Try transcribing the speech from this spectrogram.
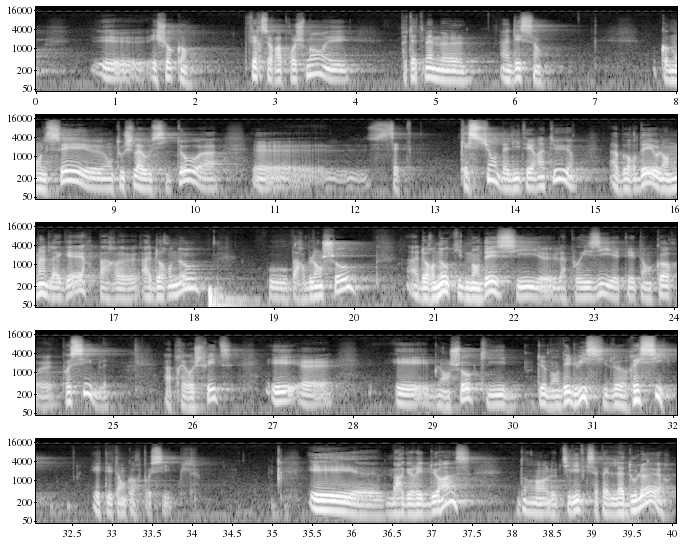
euh, est choquant. Faire ce rapprochement est peut-être même euh, indécent. Comme on le sait, euh, on touche là aussitôt à cette question de la littérature abordée au lendemain de la guerre par Adorno ou par Blanchot. Adorno qui demandait si la poésie était encore possible après Auschwitz, et, euh, et Blanchot qui demandait, lui, si le récit était encore possible. Et euh, Marguerite Duras, dans le petit livre qui s'appelle La douleur,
